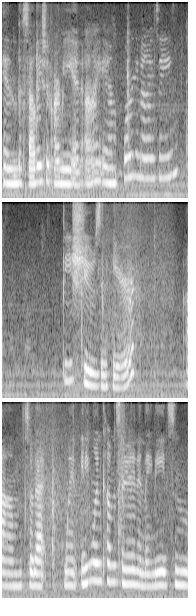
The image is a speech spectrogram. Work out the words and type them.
in the Salvation Army, and I am organizing these shoes in here um, so that when anyone comes in and they need some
